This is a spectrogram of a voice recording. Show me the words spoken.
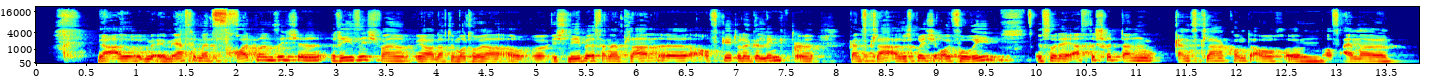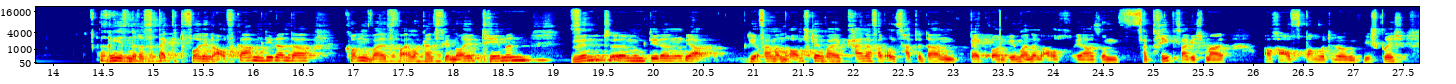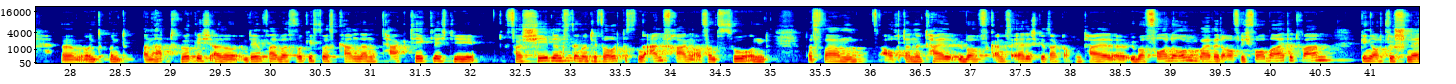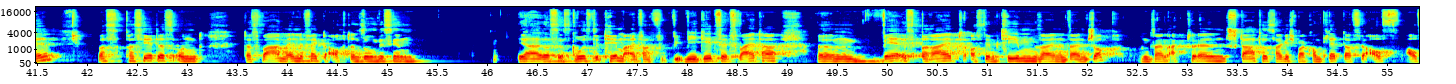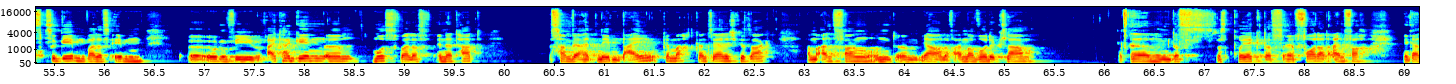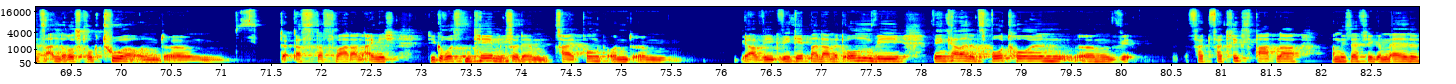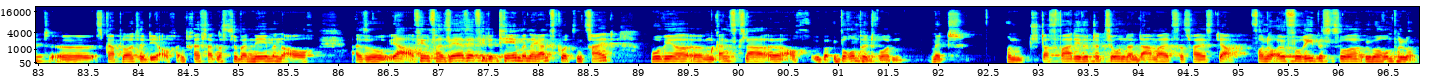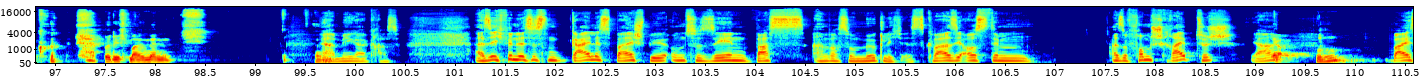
Ja, also im, ersten Moment freut man sich äh, riesig, weil ja nach dem Motto, ja, äh, ich lebe es, wenn ein Plan äh, aufgeht oder gelingt, äh, ganz klar. Also sprich Euphorie ist so der erste Schritt. Dann ganz klar kommt auch ähm, auf einmal riesen Respekt vor den Aufgaben, die dann da kommen, weil es vor allem auch ganz viele neue Themen sind, ähm, die dann ja die auf einmal im Raum stehen, weil keiner von uns hatte da einen Background, wie man dann auch ja so einen Vertrieb, sage ich mal, auch aufbaut irgendwie. Sprich, ähm, und, und man hat wirklich, also in dem Fall war es wirklich so, es kamen dann tagtäglich die verschiedensten und die verrücktesten Anfragen auf uns zu und das war auch dann ein Teil über, ganz ehrlich gesagt, auch ein Teil äh, Überforderung, weil wir darauf nicht vorbereitet waren. Ging auch zu schnell, was passiert ist und das war im Endeffekt auch dann so ein bisschen ja, das ist das größte Thema einfach. Wie, wie geht's jetzt weiter? Ähm, wer ist bereit, aus dem Team seinen, seinen Job und seinen aktuellen Status, sage ich mal, komplett dafür auf, aufzugeben, weil es eben äh, irgendwie weitergehen äh, muss, weil das in der Tat, das haben wir halt nebenbei gemacht, ganz ehrlich gesagt, am Anfang. Und ähm, ja, und auf einmal wurde klar, ähm, das, das Projekt, das erfordert einfach eine ganz andere Struktur und ähm, das, das war dann eigentlich die größten Themen zu dem Zeitpunkt und ähm, ja, wie, wie geht man damit um? Wie, wen kann man ins Boot holen? Ähm, wie, Ver Vertriebspartner haben sich sehr viel gemeldet. Äh, es gab Leute, die auch Interesse hatten, das zu übernehmen auch. Also ja, auf jeden Fall sehr, sehr viele Themen in einer ganz kurzen Zeit, wo wir ähm, ganz klar äh, auch über, überrumpelt wurden mit und das war die Situation dann damals. Das heißt, ja, von der Euphorie bis zur Überrumpelung, würde ich es mal nennen. Ja, mega krass. Also ich finde, es ist ein geiles Beispiel, um zu sehen, was einfach so möglich ist. Quasi aus dem, also vom Schreibtisch, ja, ja. Mhm. bei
